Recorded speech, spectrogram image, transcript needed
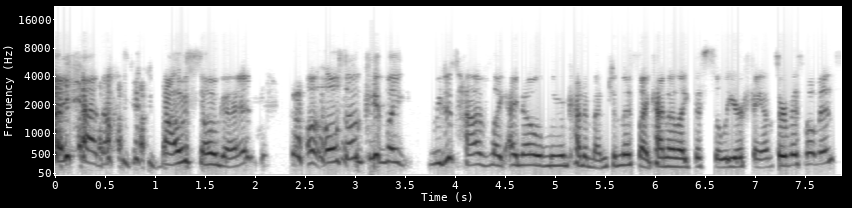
that was good. That was so good. Also, could like we just have like I know Lou kind of mentioned this, like kind of like the sillier fan service moments.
